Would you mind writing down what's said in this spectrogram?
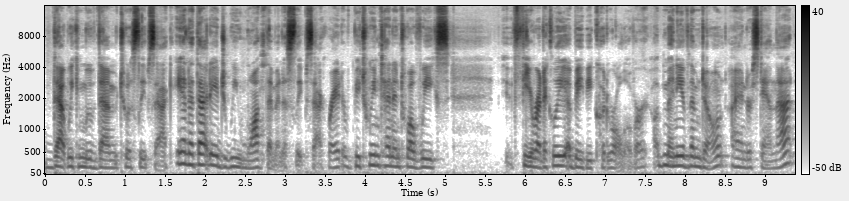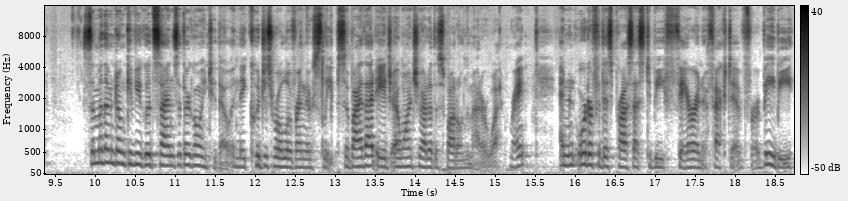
that we can move them to a sleep sack. And at that age, we want them in a sleep sack, right? Between 10 and 12 weeks, theoretically, a baby could roll over. Many of them don't. I understand that. Some of them don't give you good signs that they're going to, though, and they could just roll over in their sleep. So by that age, I want you out of the swaddle no matter what, right? And in order for this process to be fair and effective for a baby,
